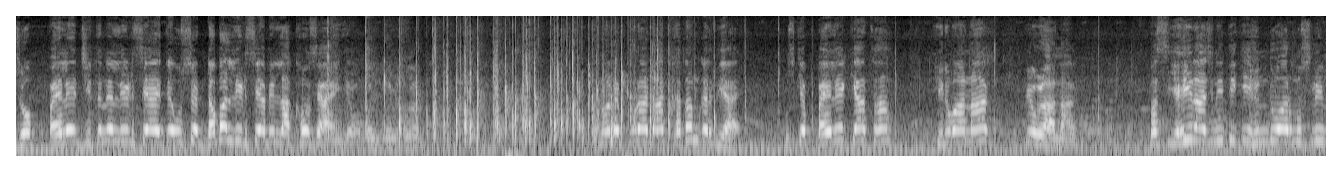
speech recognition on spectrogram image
जो पहले जितने लीड से आए थे उससे डबल लीड से अभी लाखों से आएँगे वो। उन्होंने पूरा डाक खत्म कर दिया है। उसके पहले क्या था? हिरवा नाग पिवड़ा नाग। बस यही राजनीति की हिंदू और मुस्लिम।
